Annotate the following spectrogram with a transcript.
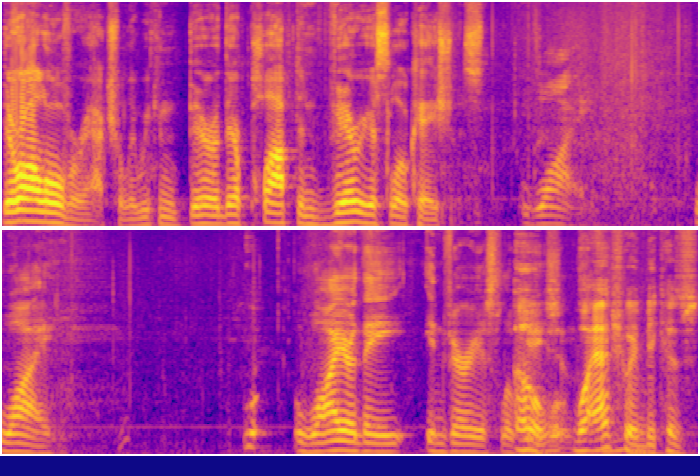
They're all over, actually. We can, they're, they're plopped in various locations. Why? Why? Why are they in various Oh, locations? well, actually, because,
